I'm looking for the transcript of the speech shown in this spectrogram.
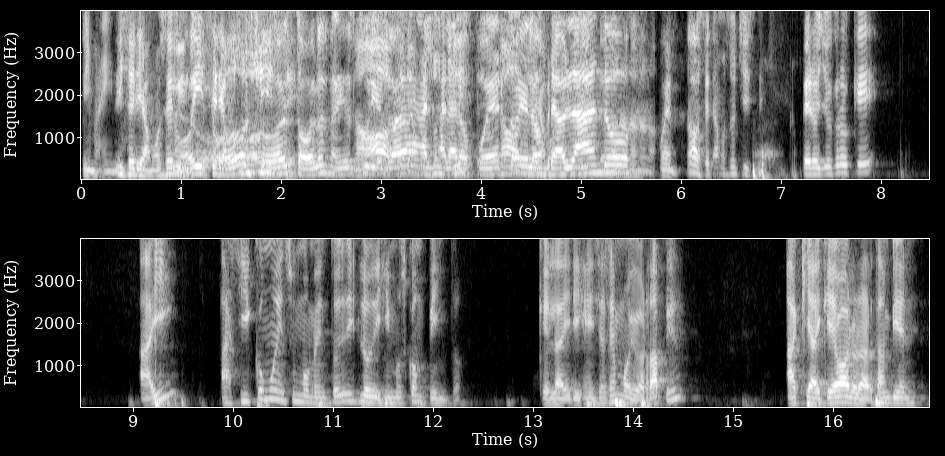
Imagínese. Y seríamos el No, y seríamos un todos, chiste. todos, los medios No, cubriendo seríamos al, un al aeropuerto No, y el hombre un chiste. hablando. No, no, no, no. Bueno, No, seríamos un chiste. Pero yo creo que ahí, así como en su momento lo dijimos con Pinto, que la dirigencia se movió rápido, aquí hay que valorar también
